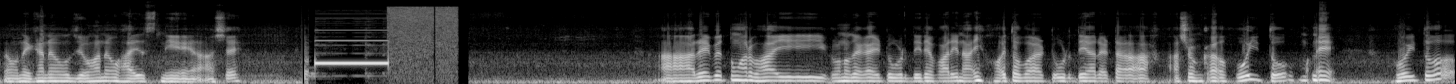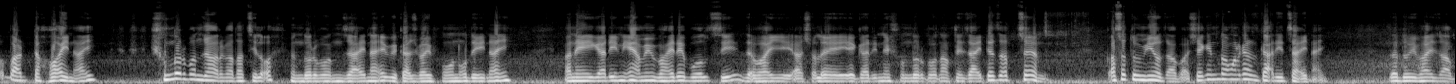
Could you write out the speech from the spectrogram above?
তেমন এখানেও জোহানেও হাইস নিয়ে আসে। আর এবার তোমার ভাই কোনো জায়গায় ট্যুর দিতে পারি নাই হয়তো বা ট্যুর দেওয়ার একটা আশঙ্কা হইতো মানে হইতো বাট হয় নাই। সুন্দরবন যাওয়ার কথা ছিল, সুন্দরবন যায় নাই, বিকাশ ভাই ফোনও দেই নাই। মানে এই গাড়ি নিয়ে আমি বাইরে বলছি যে, ভাই, আসলে এই গাড়ি নিয়ে সুন্দরবন আপনি যাইতে চাচ্ছেন? কাছে তুমিও যাবা। সে কিন্তু আমার কাছে গাড়ি চাই নাই, যে দুই ভাই যাব।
